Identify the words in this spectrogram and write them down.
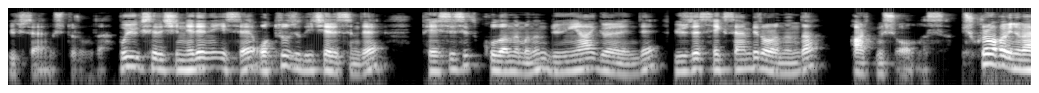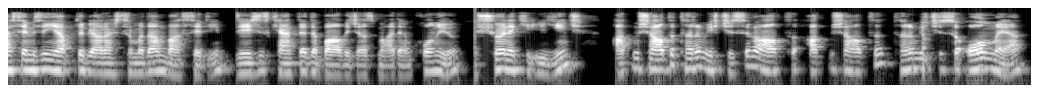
yükselmiş durumda. Bu yükselişin nedeni ise 30 yıl içerisinde pestisit kullanımının dünya genelinde %81 oranında artmış olması. Çukurova Üniversitemizin yaptığı bir araştırmadan bahsedeyim. Zehirsiz kentte de bağlayacağız madem konuyu. Şöyle ki ilginç. 66 tarım işçisi ve 66 tarım işçisi olmayan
